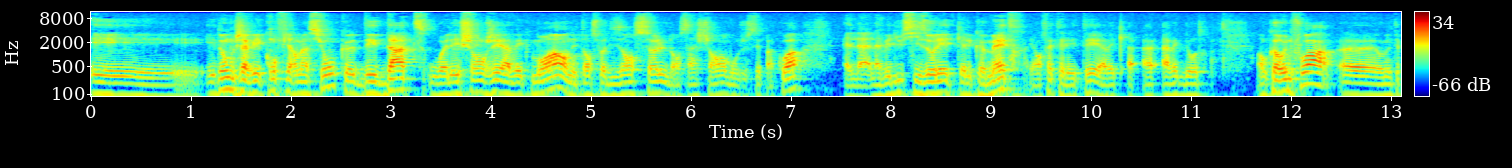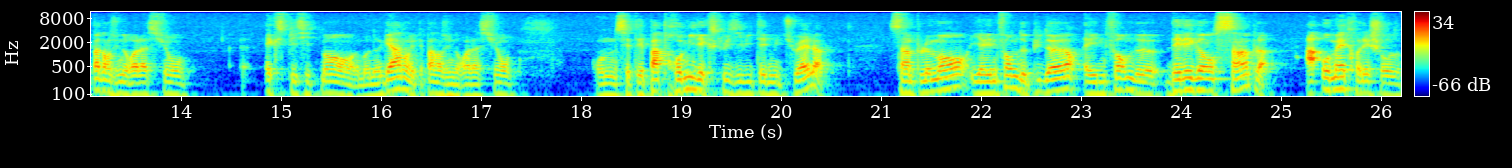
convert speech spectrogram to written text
Et, et, donc j'avais confirmation que des dates où elle échangeait avec moi, en étant soi-disant seule dans sa chambre ou je sais pas quoi, elle, avait dû s'isoler de quelques mètres, et en fait, elle était avec, avec d'autres. Encore une fois, euh, on n'était pas dans une relation explicitement monogame, on n'était pas dans une relation... On ne s'était pas promis l'exclusivité mutuelle. Simplement, il y a une forme de pudeur et une forme d'élégance simple à omettre les choses.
